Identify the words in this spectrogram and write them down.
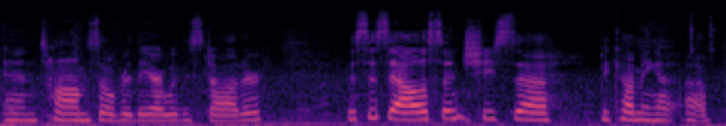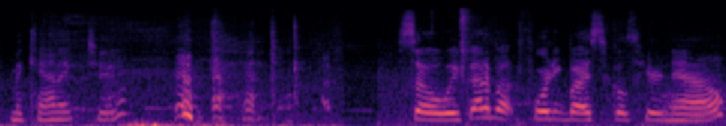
and Tom's over there with his daughter. This is Allison. She's uh, becoming a, a mechanic too. so we've got about 40 bicycles here now.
